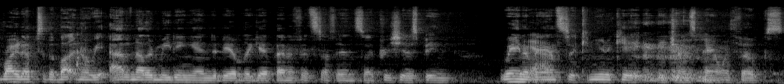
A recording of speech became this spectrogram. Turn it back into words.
right up to the button or we add another meeting in to be able to get benefit stuff in. So I appreciate us being way in Yeah. advance to communicate and be transparent with folks.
